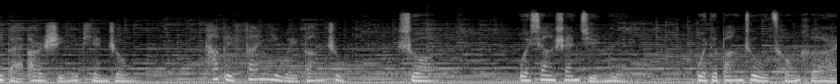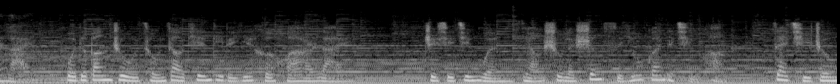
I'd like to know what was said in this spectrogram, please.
一百二十一篇中，它被翻译为“帮助”，说：“我向山举目，我的帮助从何而来？我的帮助从造天地的耶和华而来。”这些经文描述了生死攸关的情况，在其中，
